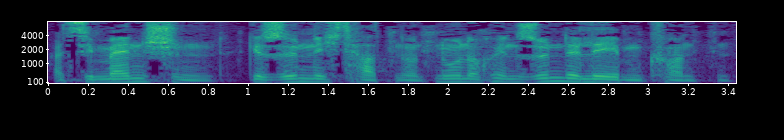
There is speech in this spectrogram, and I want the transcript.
als die Menschen gesündigt hatten und nur noch in Sünde leben konnten,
